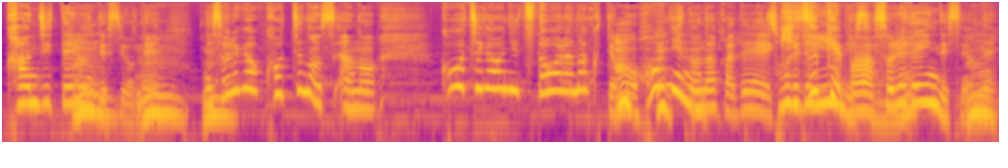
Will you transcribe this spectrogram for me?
感じてるんですよね。うんうん。でそれがこっちのあのコーチ側に伝わらなくても、うん本人の中で気づけばそれでいいんですよね。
